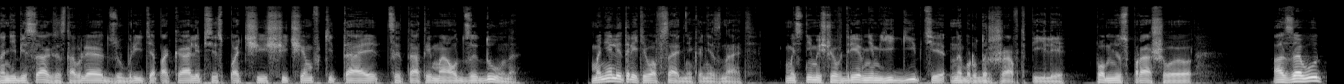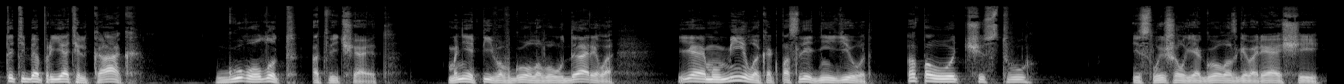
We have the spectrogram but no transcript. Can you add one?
На небесах заставляют зубрить апокалипсис почище, чем в Китае цитаты Мао Цзэдуна. Мне ли третьего всадника не знать? Мы с ним еще в Древнем Египте на брудершафт пили. Помню, спрашиваю, «А зовут-то тебя, приятель, как?» «Голод», — отвечает. Мне пиво в голову ударило. Я ему мило, как последний идиот. «А по отчеству?» и слышал я голос говорящий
